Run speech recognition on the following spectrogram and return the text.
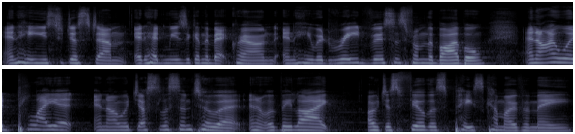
and he used to just, um, it had music in the background, and he would read verses from the Bible, and I would play it, and I would just listen to it, and it would be like, I would just feel this peace come over me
